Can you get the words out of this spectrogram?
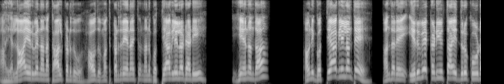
ಆ ಎಲ್ಲಾ ಇರುವೆ ನನ್ನ ಕಾಲ್ ಕಡ್ದು ಹೌದು, ಮತ್ತೆ ಕಡ್ದ್ರೆ ಏನಾಯ್ತು? ನನಗೆ ಗೊತ್ತೇ ಆಗ್ಲಿಲ್ಲ ಡ್ಯಾಡಿ. ಏನಂದ? ಅವನಿಗೆ ಗೊತ್ತೇ ಆಗ್ಲಿಲ್ಲಂತೆ. ಅಂದರೆ ಇರುವೆ ಕಡಿಯುತ್ತಾ ಇದ್ರೂ ಕೂಡ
